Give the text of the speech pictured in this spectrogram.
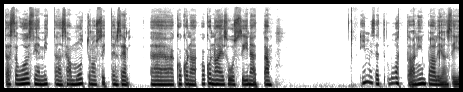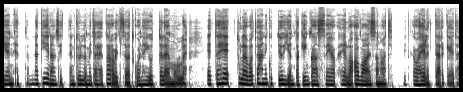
tässä vuosien mittaan se on muuttunut sitten se ää, kokona, kokonaisuus siinä, että ihmiset luottaa niin paljon siihen, että minä tiedän sitten kyllä, mitä he tarvitsevat, kun he juttelee mulle. Että he tulevat vähän niin kuin tyhjän takin kanssa ja heillä on avainsanat, mitkä on heille tärkeitä.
